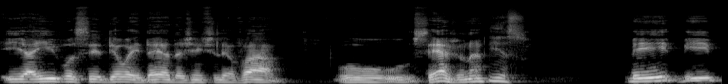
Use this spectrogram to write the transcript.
E aí você deu a ideia da gente levar o, o Sérgio, né? Isso. E, e,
